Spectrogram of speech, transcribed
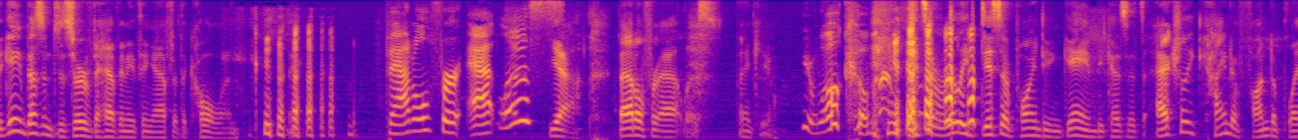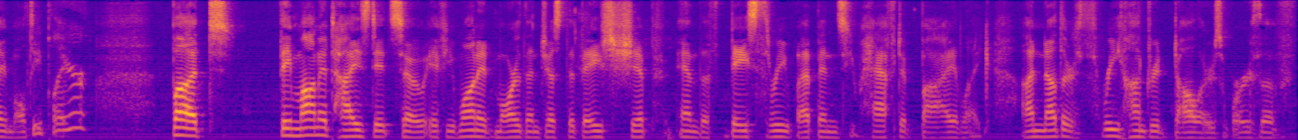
The game doesn't deserve to have anything after the colon. Battle for Atlas? Yeah, Battle for Atlas. Thank you. You're welcome. it's a really disappointing game because it's actually kind of fun to play multiplayer, but they monetized it so if you wanted more than just the base ship and the base three weapons, you have to buy like another three hundred dollars worth of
